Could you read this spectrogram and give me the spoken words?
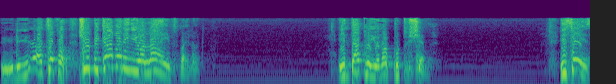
And so forth. Should be governing your lives, my Lord. In that way, you're not put to shame. He says,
